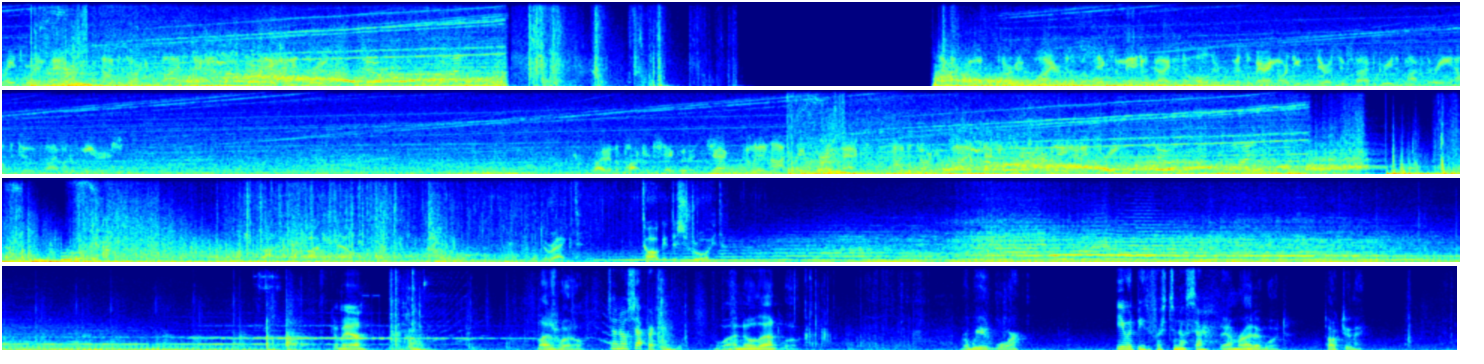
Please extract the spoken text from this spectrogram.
Race for impact. Time to target. Five seconds. Termination in three, two, one. Good. Target acquired. This will take some manual guidance to hold her. Missile bearing northeast at 065 degrees at Mach 3. Altitude 500 meters. Right in the pocket. Stay with it. Check. Coming in hot. Race for impact. Time to target. Target destroyed. Come in. Laswell. General Shepard, Boy, I know that look. Are we at war? you would be the first to know, sir. Damn right I would. Talk to me.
